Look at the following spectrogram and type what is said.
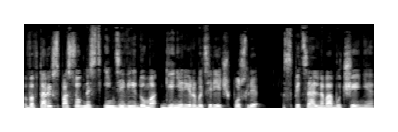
Во-вторых, способность индивидуума генерировать речь после специального обучения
